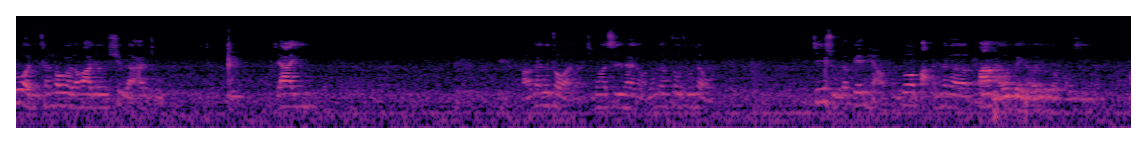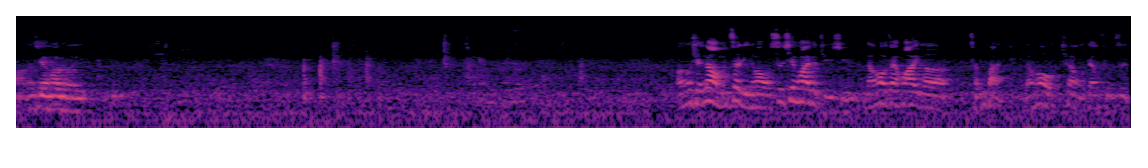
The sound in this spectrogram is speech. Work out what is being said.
如果你成功了的话，就是 Shift 按住，加一。好，这样就做完了。请同学试试看，我能不能做出这种金属的边条？很多八那个八台或柜台会做这种东西。好，那现在画面。好，同学，那我们这里哦是先画一个矩形，然后再画一个层板，然后像我这样复制。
